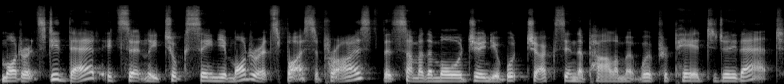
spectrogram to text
moderates did that. It certainly took senior moderates by surprise that some of the more junior woodchucks in the parliament were prepared to do that.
